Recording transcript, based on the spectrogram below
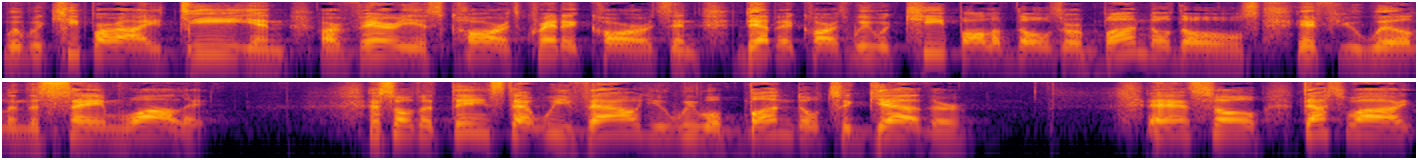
we would keep our ID and our various cards, credit cards and debit cards. We would keep all of those or bundle those, if you will, in the same wallet. And so the things that we value, we will bundle together. And so that's why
